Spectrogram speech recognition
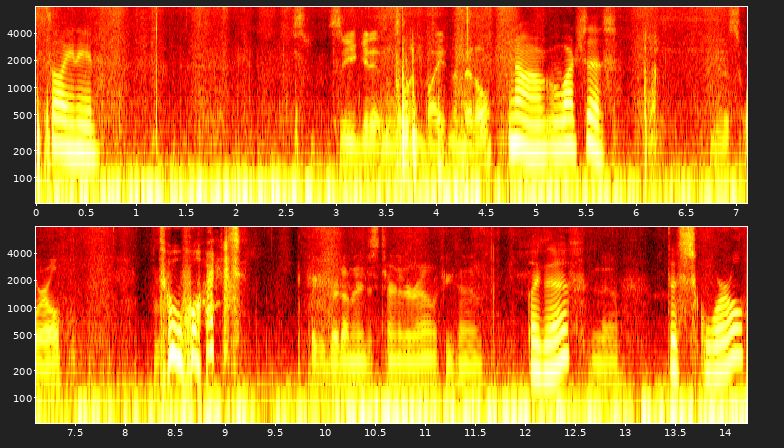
That's all you need. So you get it in one bite in the middle. No, watch this. Do the swirl. The what? Put your bread on there and just turn it around a few times. Like this? No. The squirrel?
